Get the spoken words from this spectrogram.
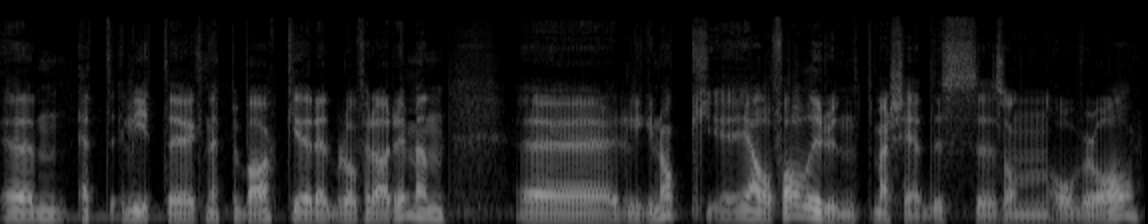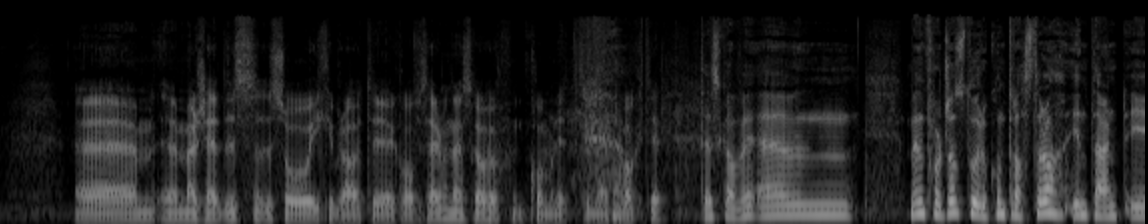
Et lite knepp bak Red Bull og Ferrari, men ligger nok i alle fall rundt Mercedes sånn overall. Uh, Mercedes så ikke bra ut i kvalifisering, men det skal vi komme litt mer tilbake til. Det skal vi. Uh, men fortsatt store kontraster da, internt i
